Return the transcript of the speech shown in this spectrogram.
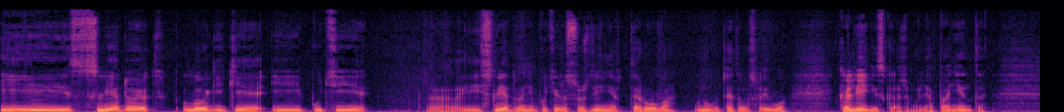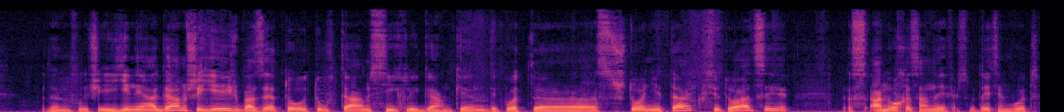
и следует логике и пути э, исследования, пути рассуждения второго, ну, вот этого своего коллеги, скажем, или оппонента в данном случае. Гине агамши ейш базе то туф там сихли гамкен. Так вот, э, что не так в ситуации, с анохас анефис, вот этим вот,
